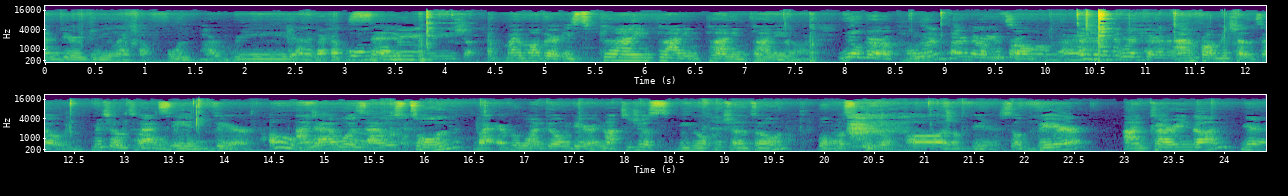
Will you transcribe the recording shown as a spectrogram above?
and they're doing like a full parade and Like a homecoming? celebration. My mother is planning, planning, planning, oh planning. No, girl. Where in Clarendon are you from? Where in Clarendon? I'm from Mitchelltown. Mitchelltown. That's in there. Oh, And I was I was told by everyone down there not to just big up Mitchelltown, but must big up all of there. So there and Clarendon. Yeah.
